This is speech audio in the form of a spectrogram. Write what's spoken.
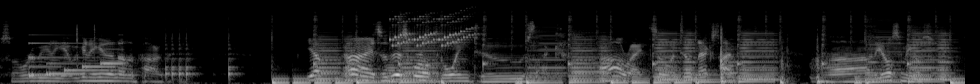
So what are we gonna get? We're gonna get another power thing. Yep. All right. So this world's going to slack. All right. So until next time. Uh, adios, amigos.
